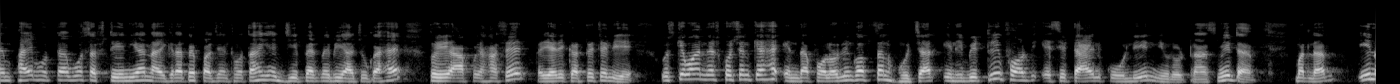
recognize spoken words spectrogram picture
M5 होता है वो सब्सटेनिया नाइग्रा पे प्रेजेंट होता है ये जीपेट e में भी आ चुका है तो ये आप यहाँ से तैयारी करते चलिए उसके बाद नेक्स्ट क्वेश्चन क्या है in the following option which are inhibitory for the acetylcholine neurotransmitter मतलब इन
